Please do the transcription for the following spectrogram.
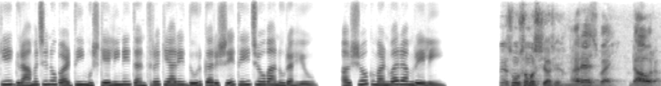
કે ગ્રામજનો પડતી મુશ્કેલીને તંત્ર ક્યારે દૂર કરશે તે જોવાનું રહ્યું. અશોક મણવર અમરેલી. શું સમસ્યા છે? નરેશભાઈ ડાવરા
